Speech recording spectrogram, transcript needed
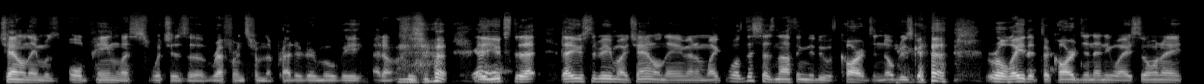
channel name was Old Painless, which is a reference from the Predator movie. I don't. yeah, it used to that that used to be my channel name, and I'm like, well, this has nothing to do with cards, and nobody's gonna relate it to cards in any way. So when I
